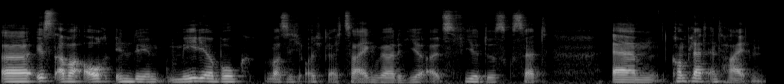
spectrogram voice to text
Äh, ist aber auch in dem Mediabook, was ich euch gleich zeigen werde, hier als 4-Disc-Set ähm, komplett enthalten.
